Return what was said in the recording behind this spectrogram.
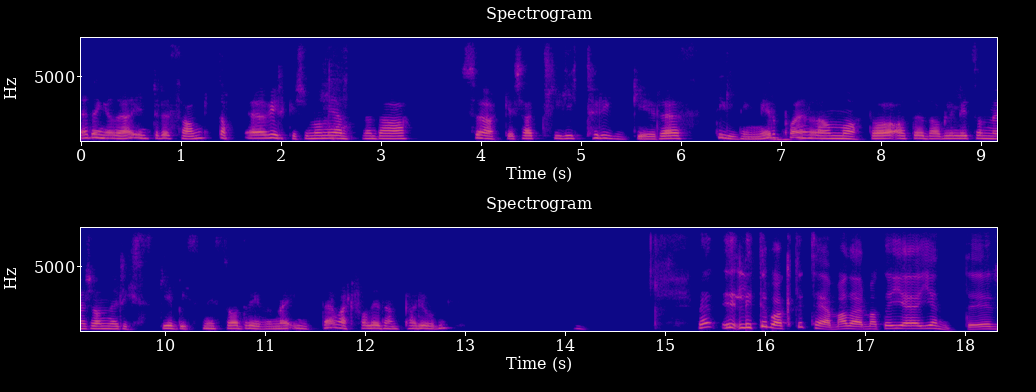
Jeg tenker det er interessant, da. Det virker som om jentene da søker seg til tryggere stillinger på en eller annen måte, og at det da blir litt sånn mer sånn risky business å drive med IT, i hvert fall i den perioden. Men litt tilbake til temaet der med at jenter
